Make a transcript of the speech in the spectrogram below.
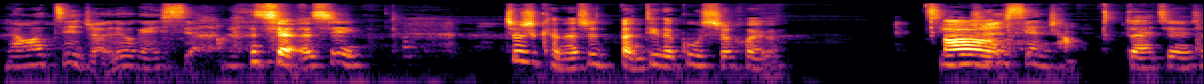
然后记者就给写了 写了信，就是可能是本地的故事会吧。今哦日现场。对，见一下，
